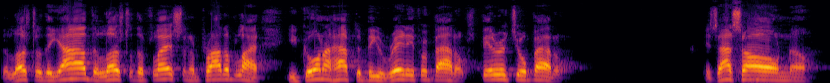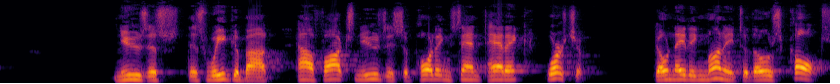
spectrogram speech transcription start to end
the lust of the eye, the lust of the flesh, and the pride of life. You're going to have to be ready for battle, spiritual battle. As I saw on uh, news this, this week about how Fox News is supporting satanic worship, donating money to those cults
